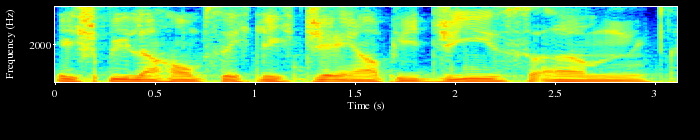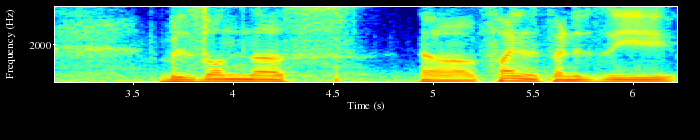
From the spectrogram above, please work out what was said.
Ich spiele hauptsächlich JRPGs, ähm, besonders äh, Final Fantasy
